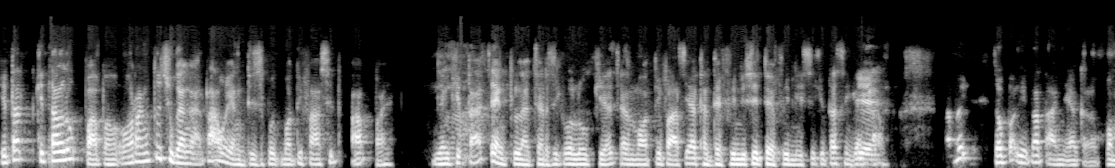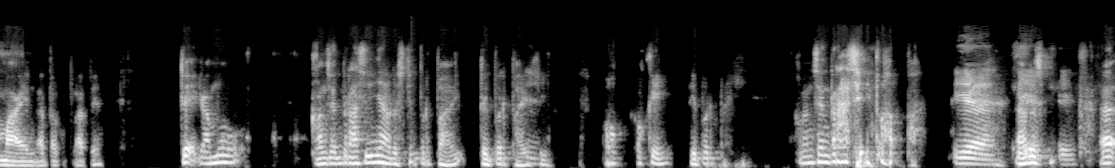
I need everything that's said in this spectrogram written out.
Kita kita lupa bahwa orang itu juga nggak tahu yang disebut motivasi itu apa. Yang kita aja yang belajar psikologi aja motivasi ada definisi-definisi kita sehingga yeah. tahu. Tapi coba kita tanya ke pemain atau ke pelatih, dek kamu konsentrasinya harus diperbaiki, diperbaiki. Yeah. Oh, Oke, okay, diperbaiki. Konsentrasi itu apa? Iya. Harus yeah, yeah. Uh,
